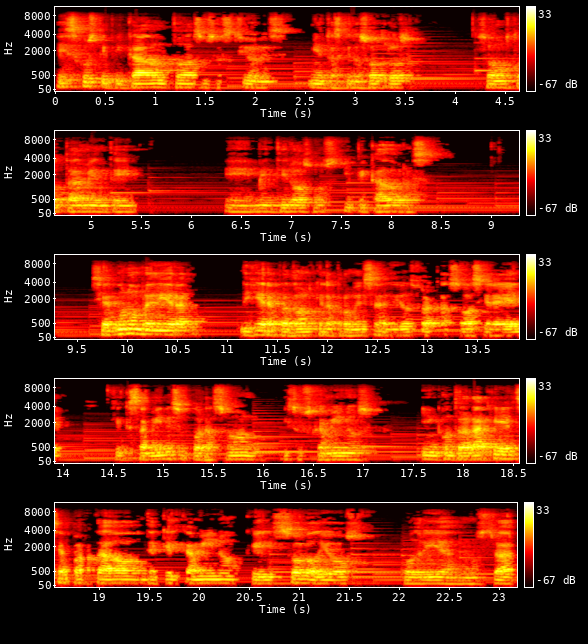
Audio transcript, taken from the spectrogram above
es justificado en todas sus acciones, mientras que nosotros somos totalmente eh, mentirosos y pecadores. Si algún hombre diera, dijera perdón, que la promesa de Dios fracasó hacia él, que examine su corazón y sus caminos, y encontrará que él se ha apartado de aquel camino que él solo Dios podría mostrar.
